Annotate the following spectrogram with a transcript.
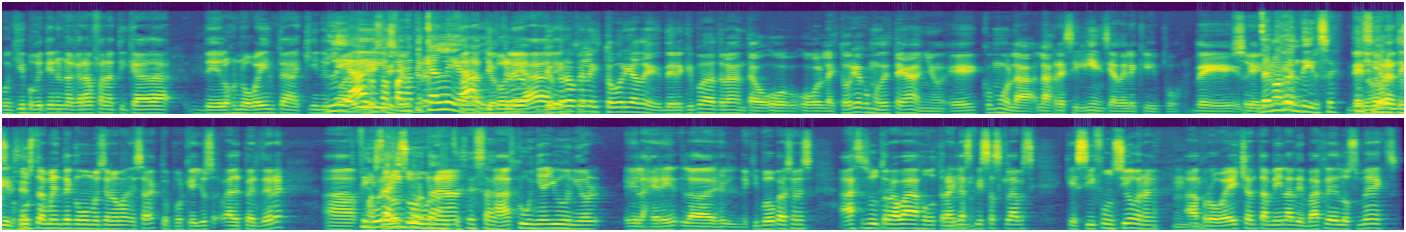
Un equipo que tiene una gran fanaticada de los 90 aquí en el Leal, país. o sea, fanática leal. fanático Yo creo, leales, yo creo que entonces- la historia de- del equipo de Atlanta o, o la historia como de este año es como la, la resiliencia del equipo. De, Sí. De no rendirse. de no rendirse. Justamente como mencionaba, exacto, porque ellos al perder a Figuras Marcelo Zuna, importantes, exacto. a Acuña Jr., eh, la geren- la- el equipo de operaciones hace su trabajo, trae las piezas claves que sí funcionan, aprovechan también la debacle de los Mex,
